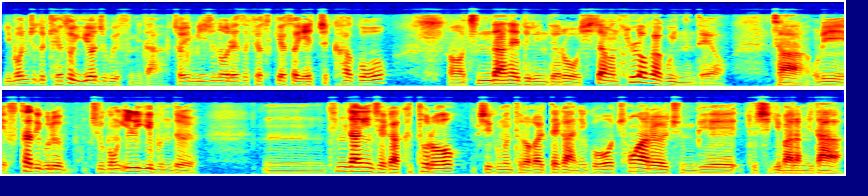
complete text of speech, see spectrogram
이번 주도 계속 이어지고 있습니다. 저희 미즈노에서 계속해서 예측하고 어, 진단해 드린 대로 시장은 흘러가고 있는데요. 자, 우리 스타디 그룹 주공 1, 2기 분들 음, 팀장인 제가 그토록 지금은 들어갈 때가 아니고 총알을 준비해 두시기 바랍니다.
